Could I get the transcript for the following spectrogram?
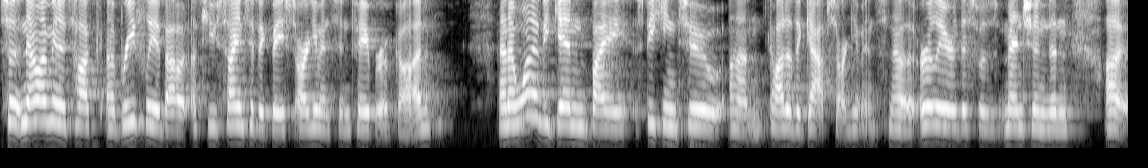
So now I'm going to talk uh, briefly about a few scientific based arguments in favor of God. And I want to begin by speaking to um, God of the gaps arguments. Now, earlier this was mentioned, and uh,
